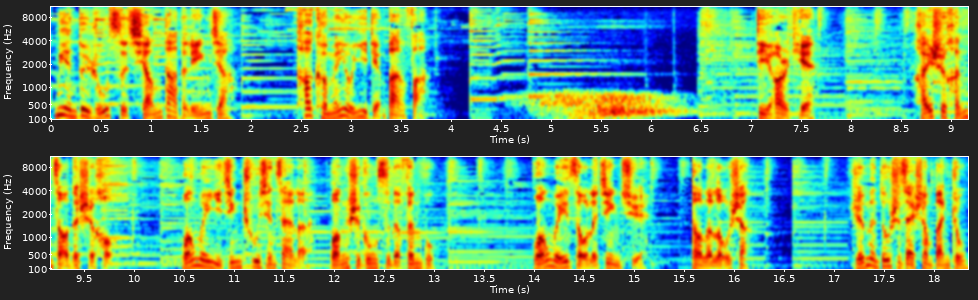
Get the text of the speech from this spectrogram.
面对如此强大的林家，他可没有一点办法。第二天，还是很早的时候，王伟已经出现在了王氏公司的分部。王伟走了进去，到了楼上，人们都是在上班中。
